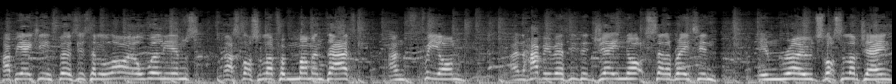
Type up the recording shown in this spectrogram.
Happy 18th birthday to Lyle Williams. That's lots of love from Mum and Dad and Fion. And happy birthday to Jane Knott celebrating in Rhodes. Lots of love, Jane.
